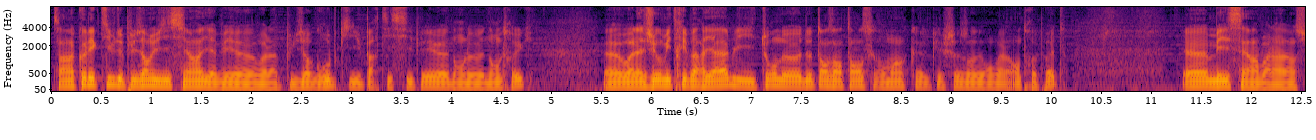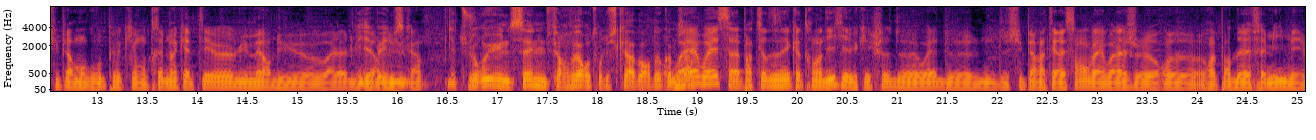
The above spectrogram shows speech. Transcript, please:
C'est un collectif de plusieurs musiciens. Il y avait euh, voilà, plusieurs groupes qui participaient euh, dans, le, dans le truc. Euh, voilà, géométrie variable, ils tournent de temps en temps, c'est vraiment quelque chose euh, voilà, entre potes. Euh, mais c'est un, voilà, un super bon groupe euh, qui ont très bien capté euh, l'humeur du, euh, voilà, Il y avait du une- ska. Il y a toujours eu une scène, une ferveur autour du ska à Bordeaux comme ouais, ça ouais, c'est à partir des années 90, il y a eu quelque chose de, ouais, de, de super intéressant. Ouais, voilà, je re- repars de la famille, mais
